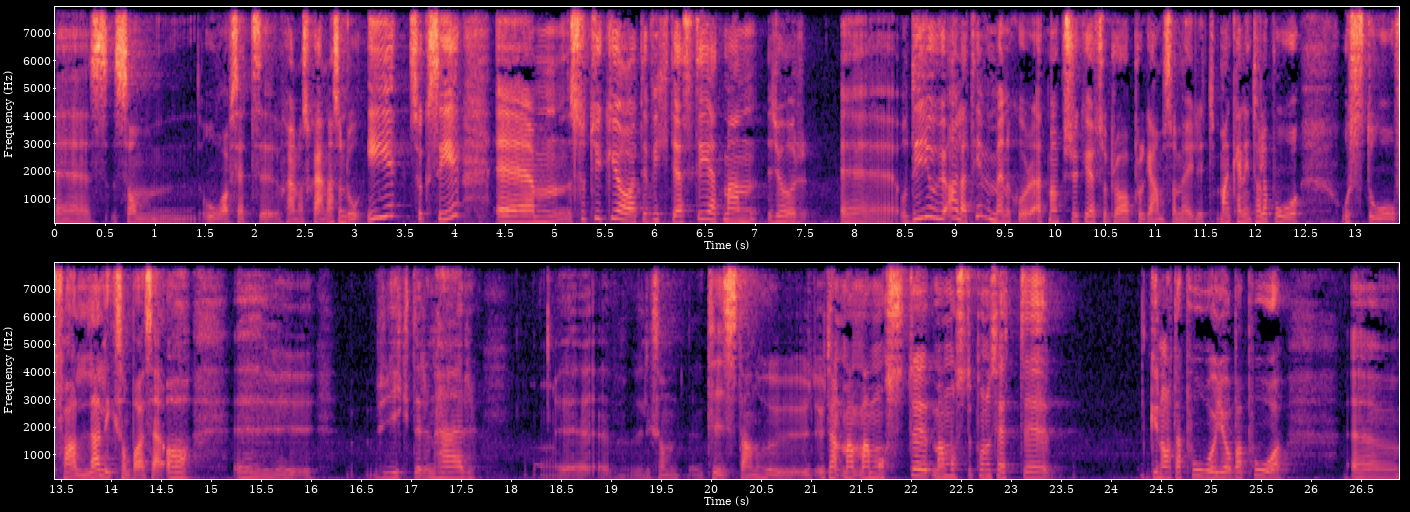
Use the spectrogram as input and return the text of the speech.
eh, som oavsett Stjärnornas stjärna som då är succé, ehm, så tycker jag att det viktigaste är att man gör eh, och det gör ju alla TV-människor, att man försöker göra ett så bra program som möjligt. Man kan inte hålla på och stå och falla liksom bara så här, ah, eh, hur gick det den här eh, liksom, tisdagen? Utan man, man, måste, man måste på något sätt eh, gnata på och jobba på. Eh,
